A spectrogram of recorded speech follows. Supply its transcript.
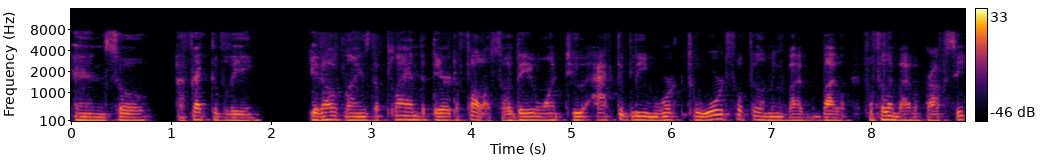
and so effectively it outlines the plan that they are to follow. So they want to actively work towards fulfilling Bible, Bible fulfilling Bible prophecy.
